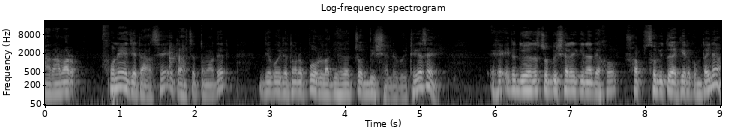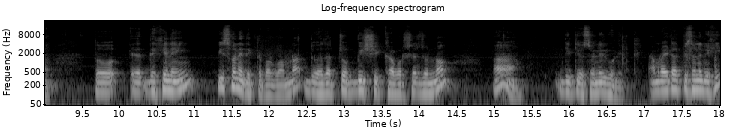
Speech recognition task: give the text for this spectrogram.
আর আমার ফোনে যেটা আছে, এটা হচ্ছে তোমাদের যে বইটা তোমরা পড়লা দুই হাজার চব্বিশ সালের বই, ঠিক আছে? এটা দুই হাজার চব্বিশ সালের কিনা দেখো, সব ছবি তো একই রকম, তাই না? তো দেখে নেই, পিছনে দেখতে পারব আমরা দু হাজার চব্বিশ শিক্ষাবর্ষের জন্য হ্যাঁ দ্বিতীয় শ্রেণির গণিত। আমরা এটার পিছনে দেখি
